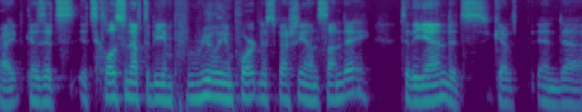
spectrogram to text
right? Because it's it's close enough to be imp- really important, especially on Sunday to the end. It's got and uh,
